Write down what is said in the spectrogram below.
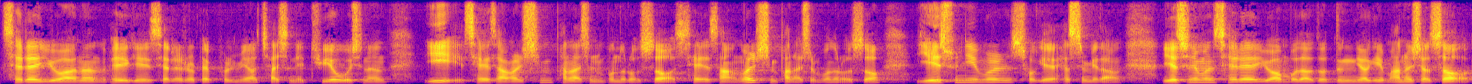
세례 요한은 회개의 세례를 베풀며 자신의 뒤에 오시는 이 세상을 심판하시는 분으로서 세상을 심판하시는 분으로서 예수님을 소개했습니다. 예수님은 세례 요한보다도 능력이 많으셔서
